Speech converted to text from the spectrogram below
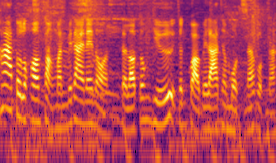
ฆ่าตัวละครฝั่งมันไม่ได้แน่นอน แต่เราต้องยื้อจนกว่าเวลาจะหมดนะผมนะ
